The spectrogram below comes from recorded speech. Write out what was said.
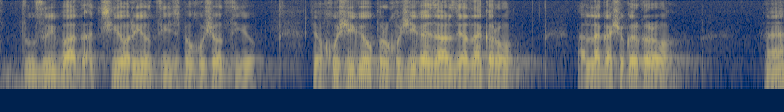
دوسری بات اچھی ہو رہی ہوتی ہے جس پہ خوش ہوتی ہو۔ جب خوشی کے اوپر خوشی کا اظہار زیادہ کرو، اللہ کا شکر کرو ہیں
